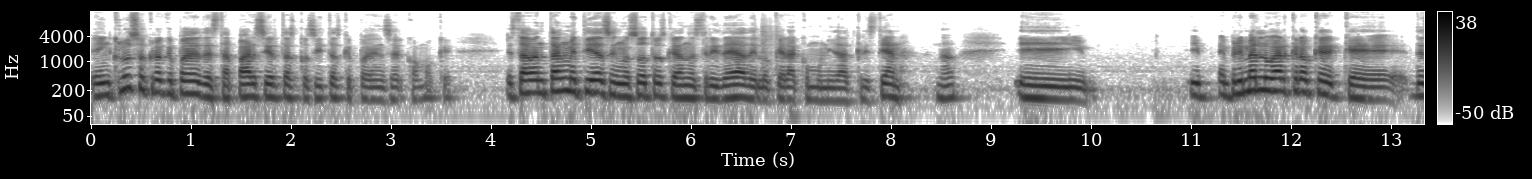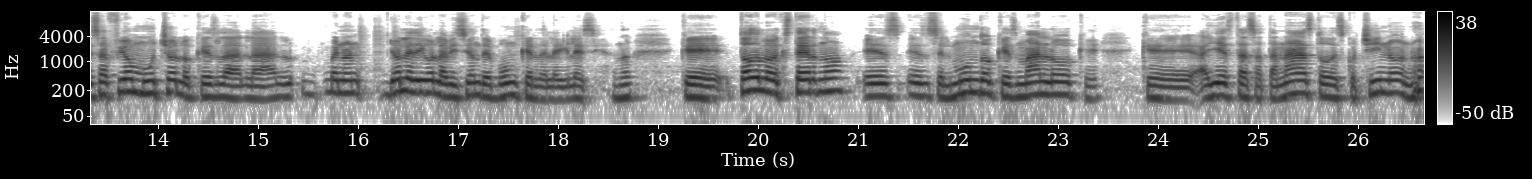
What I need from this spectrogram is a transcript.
e incluso creo que puede destapar ciertas cositas que pueden ser como que estaban tan metidas en nosotros que era nuestra idea de lo que era comunidad cristiana, ¿no? Y, en primer lugar creo que, desafió mucho lo que es la, bueno, yo le digo la visión de búnker de la iglesia, ¿no? Que todo lo externo es, es el mundo, que es malo, que, que ahí está Satanás, todo es cochino, ¿no?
